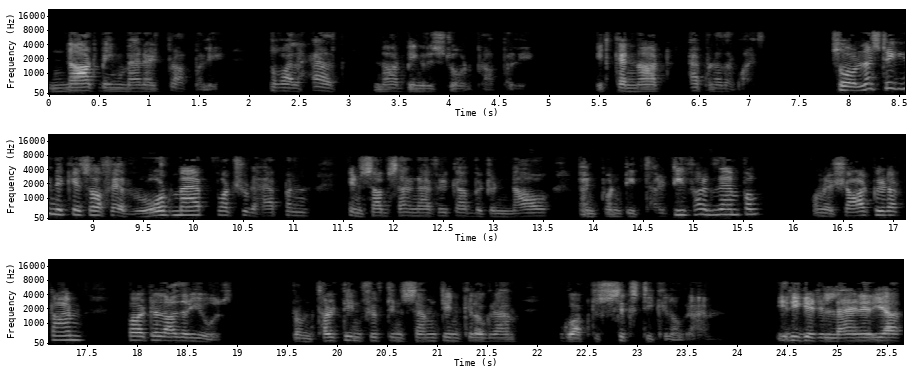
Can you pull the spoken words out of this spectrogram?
not being managed properly, soil health not being restored properly. It cannot happen otherwise. So let's take in the case of a roadmap, what should happen in sub-Saharan Africa between now and 2030, for example, on a short period of time, fertilizer use from 13, 15, 17 kilogram go up to 60 kilogram. Irrigated land area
